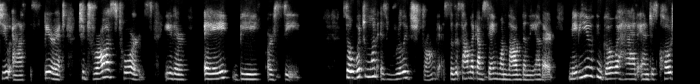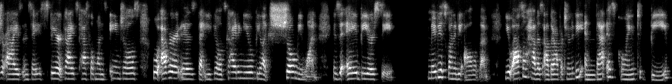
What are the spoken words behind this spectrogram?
to ask spirit to draw us towards either A, B, or C. So, which one is really strongest? Does it sound like I'm saying one louder than the other? Maybe you can go ahead and just close your eyes and say, Spirit guides, past loved ones, angels, whoever it is that you feel is guiding you, be like, show me one. Is it A, B, or C? Maybe it's going to be all of them. You also have this other opportunity, and that is going to be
